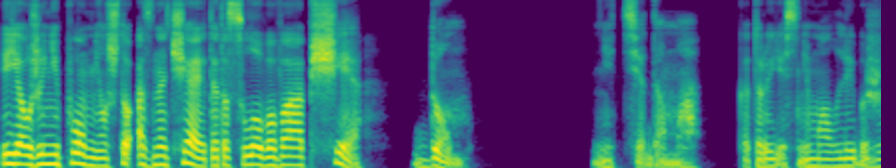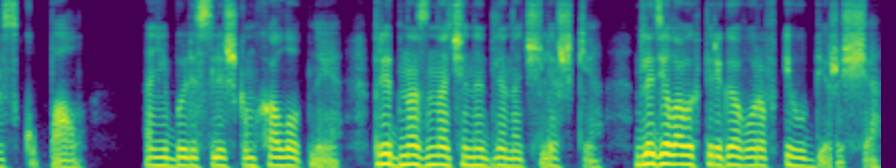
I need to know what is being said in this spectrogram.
и я уже не помнил, что означает это слово вообще «дом» не те дома, которые я снимал, либо же скупал. Они были слишком холодные, предназначены для ночлежки, для деловых переговоров и убежища.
